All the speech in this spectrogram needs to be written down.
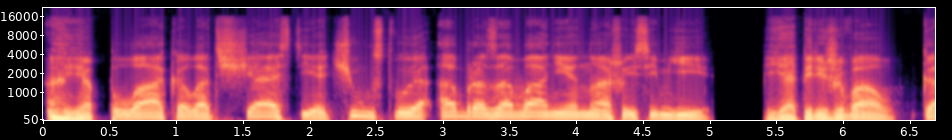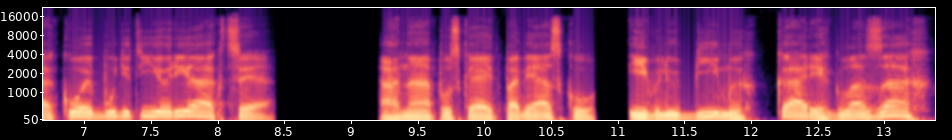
А я плакал от счастья, чувствуя образование нашей семьи. Я переживал, какой будет ее реакция. Она опускает повязку, и в любимых карих глазах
